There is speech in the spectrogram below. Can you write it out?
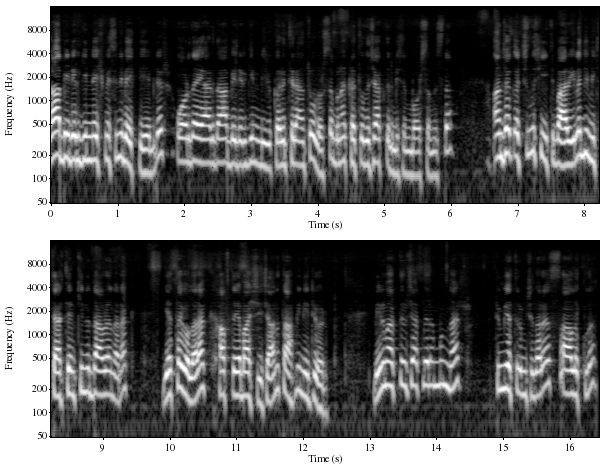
daha belirginleşmesini bekleyebilir. Orada eğer daha belirgin bir yukarı trend olursa buna katılacaktır bizim borsamızda. Ancak açılış itibarıyla bir miktar temkinli davranarak yatay olarak haftaya başlayacağını tahmin ediyorum. Benim aktaracaklarım bunlar. Tüm yatırımcılara sağlıklı,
